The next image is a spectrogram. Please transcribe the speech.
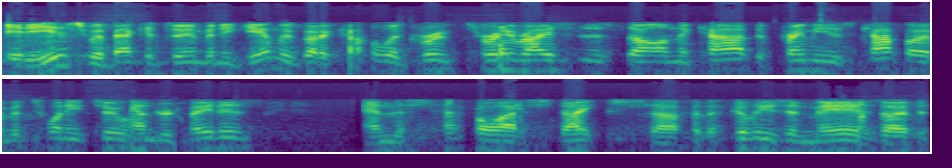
It is. We're back at Doomben again. We've got a couple of Group 3 races uh, on the card. The Premier's Cup over 2,200 metres and the Sapphire Stakes uh, for the fillies and mares over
